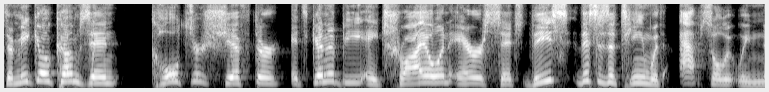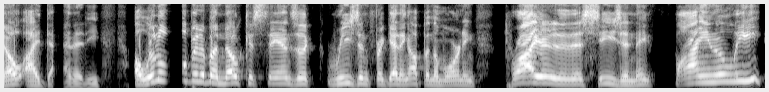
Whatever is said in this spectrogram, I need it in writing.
DeMeco comes in, culture shifter. It's going to be a trial and error sitch. These this is a team with absolutely no identity. A little bit of a no Costanza reason for getting up in the morning prior to this season. They finally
